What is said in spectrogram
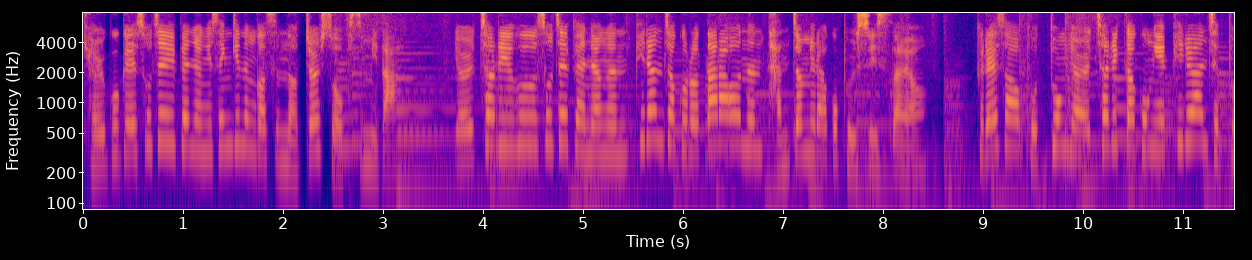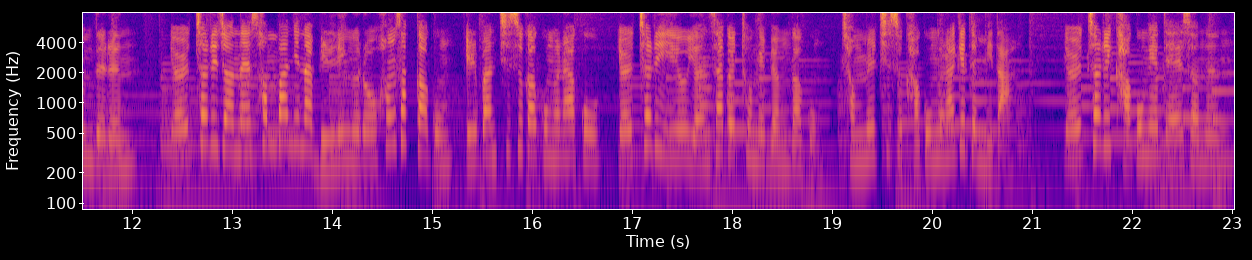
결국에 소재의 변형이 생기는 것은 어쩔 수 없습니다. 열 처리 후 소재 변형은 필연적으로 따라오는 단점이라고 볼 수 있어요. 그래서 보통 열 처리 가공에 필요한 제품들은 열 처리 전에 선반이나 밀링으로 황삭 가공, 일반 치수 가공을 하고 열 처리 이후 연삭을 통해 면 가공, 정밀 치수 가공을 하게 됩니다. 열 처리 가공에 대해서는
